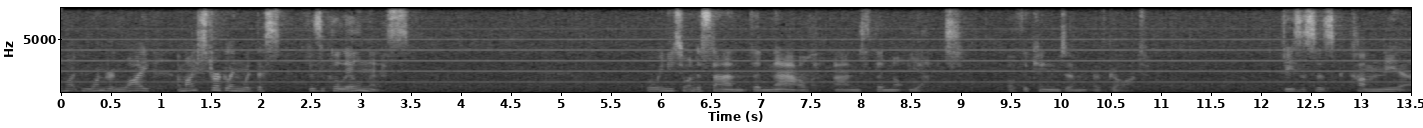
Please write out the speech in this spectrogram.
You might be wondering, why am I struggling with this physical illness? Well, we need to understand the now and the not yet of the kingdom of God. Jesus has come near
